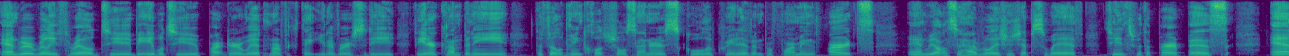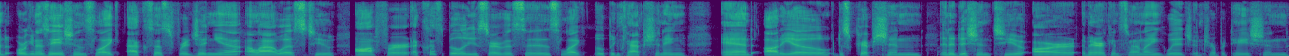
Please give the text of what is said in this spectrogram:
And we're really thrilled to be able to partner with Norfolk State University Theater Company, the Philippine Cultural Center's School of Creative and Performing Arts, and we also have relationships with Teens with a Purpose. And organizations like Access Virginia allow us to offer accessibility services like open captioning and audio description, in addition to our American Sign Language interpretation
